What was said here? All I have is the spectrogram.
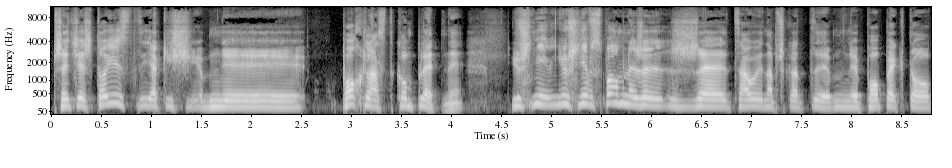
Przecież to jest jakiś yy, pochlast kompletny. Już nie, już nie wspomnę, że, że cały na przykład Popek to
